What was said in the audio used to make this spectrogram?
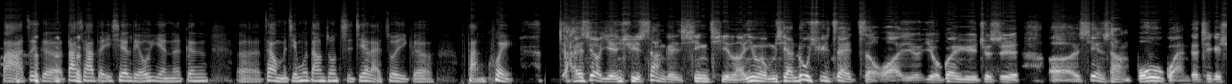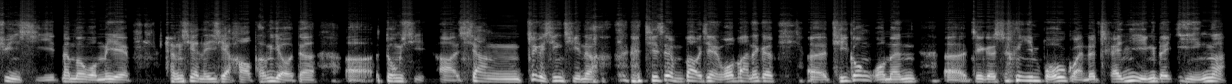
把这个大家的一些留言呢，跟呃，在我们节目当中直接来做一个反馈，还是要延续上个星期了，因为我们现在陆续在走啊，有有关于就是呃线上博物馆的这个讯息，那么我们也呈现了一些好朋友的呃东西啊，像这个星期呢，其实很抱歉，我把那个呃提供我们呃这个声音博物馆的陈莹的莹啊，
